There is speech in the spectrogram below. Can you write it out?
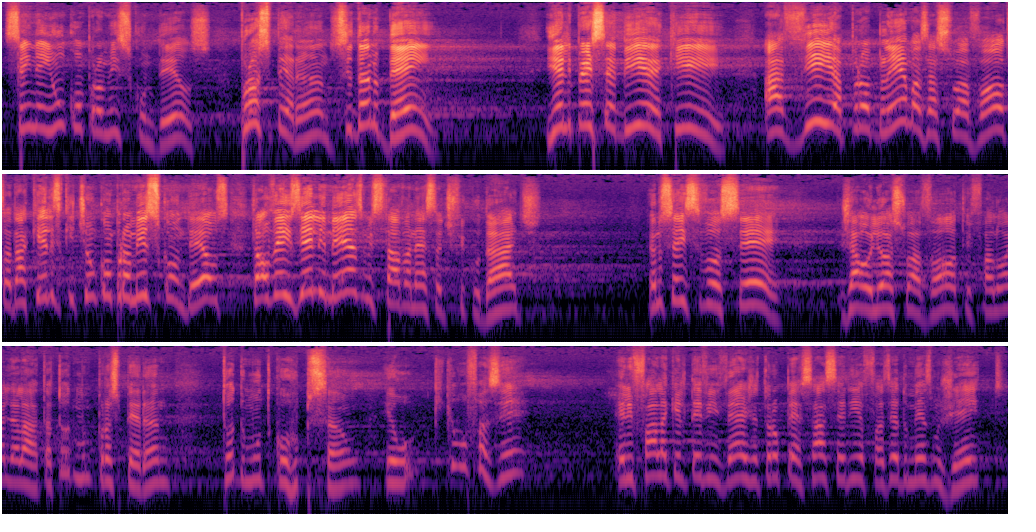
sem nenhum compromisso com Deus, prosperando, se dando bem. E ele percebia que havia problemas à sua volta daqueles que tinham compromisso com Deus. Talvez ele mesmo estava nessa dificuldade. Eu não sei se você já olhou à sua volta e falou: olha lá, está todo mundo prosperando, todo mundo corrupção. Eu, o que, que eu vou fazer? Ele fala que ele teve inveja, tropeçar seria fazer do mesmo jeito.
